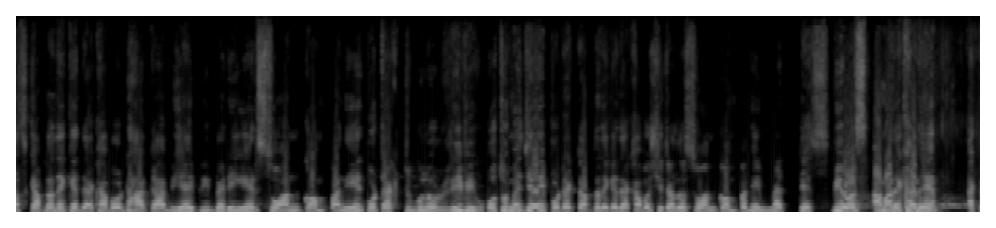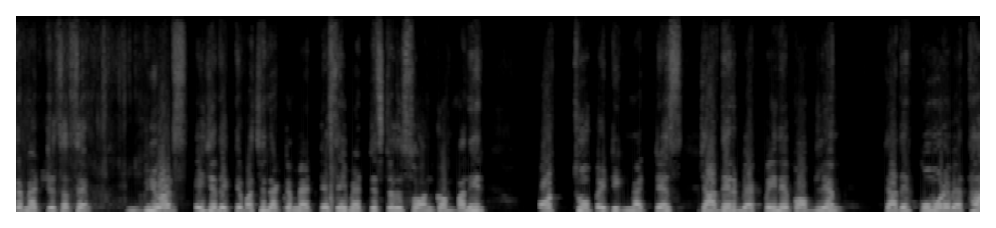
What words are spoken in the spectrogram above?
আজকে আপনাদেরকে দেখাবো ঢাকা ভিআইপি বেডিং এর সোয়ান কোম্পানির প্রোডাক্টগুলোর রিভিউ প্রথমে যে প্রোডাক্ট আপনাদেরকে দেখাবো, সেটা হলো সোয়ান কোম্পানির ম্যাট্রেস ভিউয়ার্স আমার এখানে একটা ম্যাট্রেস আছে। ভিউয়ার্স এই যে দেখতে পাচ্ছেন একটা ম্যাট্রেস এই ম্যাট্রেসটা হলো সোয়ান কোম্পানির অর্থোপেটিক ম্যাট্রেস যাদের ব্যাক পেইনের প্রবলেম যাদের কোমরে ব্যথা,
